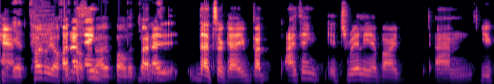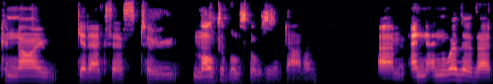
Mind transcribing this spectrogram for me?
Yeah, yeah totally off but the I topic. Think, I apologize. But I, that's okay. But I think it's really about um, you can now get access to multiple sources of data um, and, and whether that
